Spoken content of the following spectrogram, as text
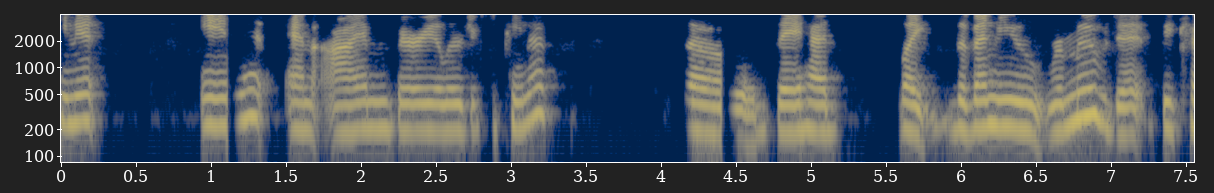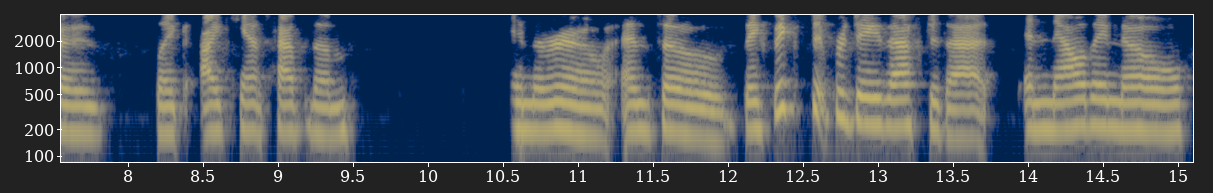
peanuts in it, and I'm very allergic to peanuts. So they had like the venue removed it because like I can't have them in the room. And so they fixed it for days after that. And now they know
